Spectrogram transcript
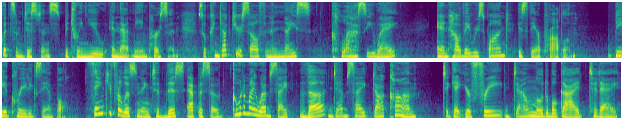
put some distance between you and that mean person. So conduct yourself in a nice, classy way, and how they respond is their problem. Be a great example. Thank you for listening to this episode. Go to my website, thedebsite.com, to get your free downloadable guide today.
